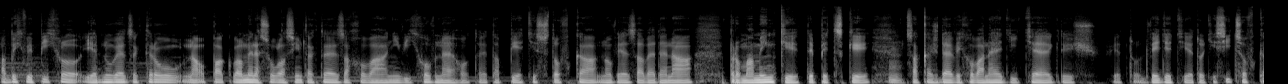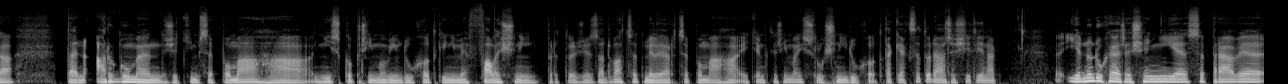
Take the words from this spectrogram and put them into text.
Abych vypíchl jednu věc, se kterou naopak velmi nesouhlasím, tak to je zachování výchovného. To je ta pětistovka nově zavedená pro maminky typicky hmm. za každé vychované dítě, když je to dvě děti, je to tisícovka. Ten argument, že tím se pomáhá nízkopříjmovým důchodkyním je falešný, protože za 20 miliard se pomáhá i těm, kteří mají slušný důchod. Tak jak se to dá řešit jinak? Jednoduché řešení je se právě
